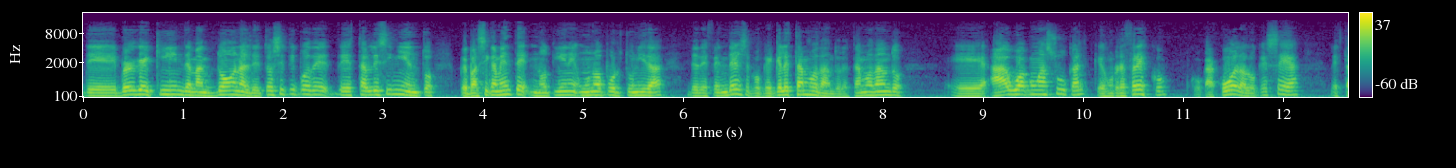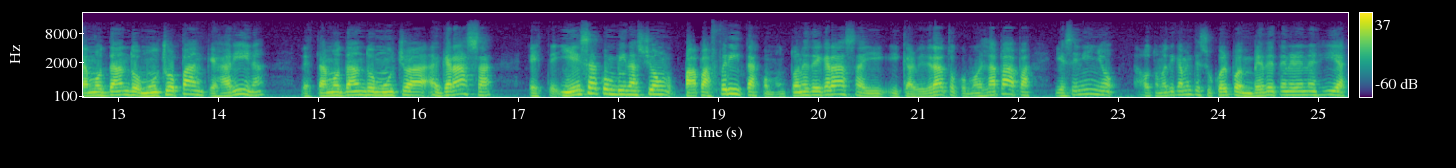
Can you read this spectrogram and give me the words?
de Burger King, de McDonald's, de todo ese tipo de, establecimientos, pues básicamente no tiene una oportunidad de defenderse, porque ¿qué le estamos dando? Le estamos dando eh, agua con azúcar, que es un refresco, Coca-Cola, lo que sea, le estamos dando mucho pan, que es harina, le estamos dando mucha grasa, este, y esa combinación, papas fritas con montones de grasa y, y carbohidratos, como es la papa, y ese niño automáticamente su cuerpo, en vez de tener energía,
